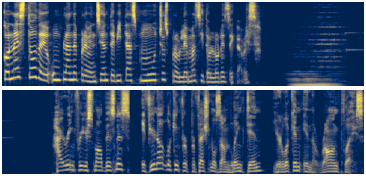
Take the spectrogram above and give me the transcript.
con esto de un plan de prevención te evitas muchos problemas y dolores de cabeza. Hiring for your small business? If you're not looking for professionals on LinkedIn, you're looking in the wrong place.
